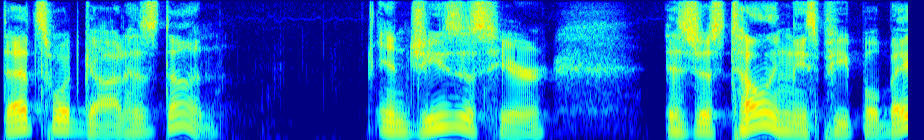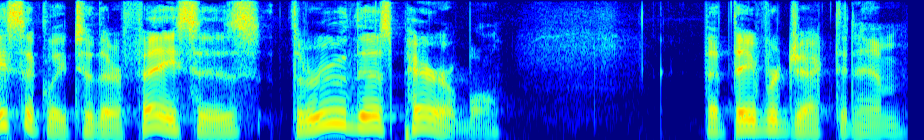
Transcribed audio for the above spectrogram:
That's what God has done. And Jesus here is just telling these people basically to their faces through this parable that they've rejected him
